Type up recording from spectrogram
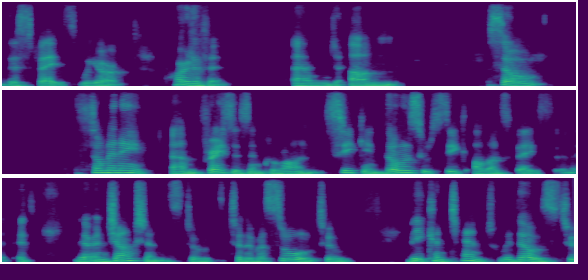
this face. We are part of it. And um, so, so many um, phrases in Quran seeking those who seek Allah's face, and it, it, they're injunctions to to the Rasul to be content with those. To,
